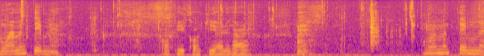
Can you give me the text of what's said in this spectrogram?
หัวมันเต็มแหมขอพี่ขอเจียด้วยกันหัวมันเต็มแหม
